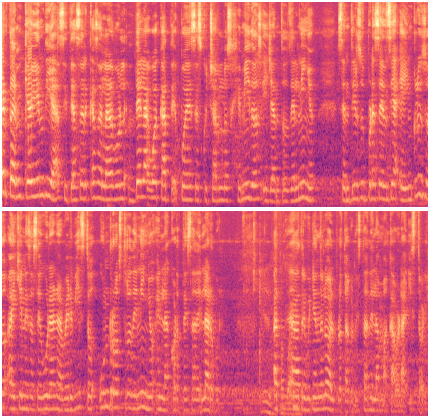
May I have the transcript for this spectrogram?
Cuentan que hoy en día, si te acercas al árbol del aguacate, puedes escuchar los gemidos y llantos del niño, sentir su presencia e incluso hay quienes aseguran haber visto un rostro de niño en la corteza del árbol. at- atribuyéndolo al protagonista de la macabra historia.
